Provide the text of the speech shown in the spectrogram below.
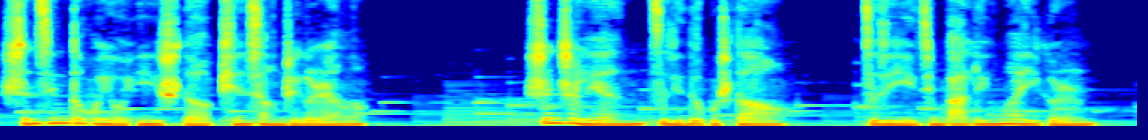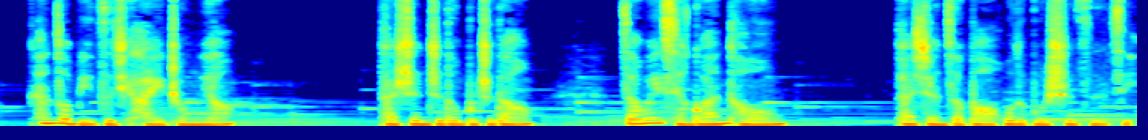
身心都会有意识的偏向这个人了，甚至连自己都不知道，自己已经把另外一个人看作比自己还重要。他甚至都不知道，在危险关头，他选择保护的不是自己，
